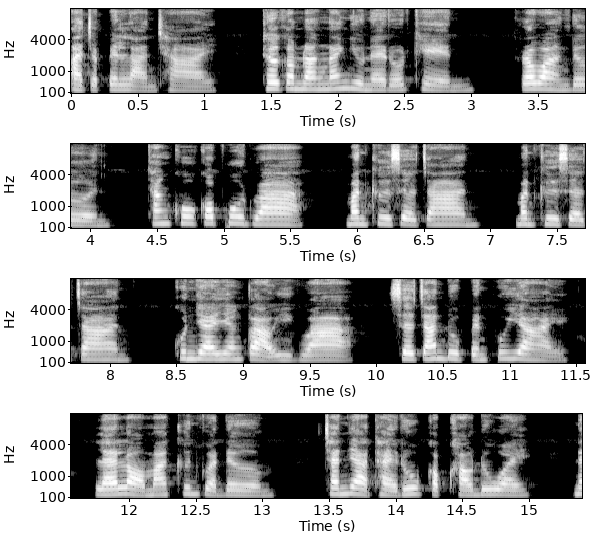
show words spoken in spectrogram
อาจจะเป็นหลานชาย เธอกำลังนั่งอยู่ในรถเข็น ระหว่างเดิน ทั้งคู่ก็พูดว่า มันคือเซียวจาน มันคือเซียวจาน คุณยายยังกล่าวอีกว่าเซียวจานดูเป็นผู้ใหญ่ และหล่อมากขึ้นกว่าเดิม ฉันอยากถ่ายรูปกับเขาด้วย ใน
